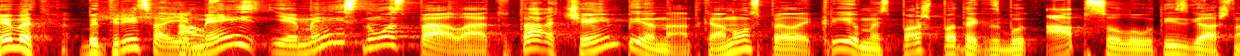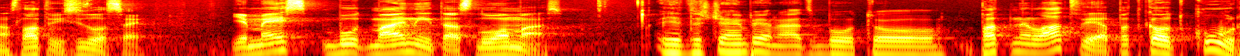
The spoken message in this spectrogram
ja, bet, bet principā, ja, mēs, ja mēs nospēlētu tā čempionātu, kā nospēlēja Krievija, mēs paši pateiktu, tas būtu absolūti izgāšanās Latvijas izlasē. Ja mēs būtu mainītās lomās, ja tas čempionāts būtu pat ne Latvijā, pat kaut kur.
